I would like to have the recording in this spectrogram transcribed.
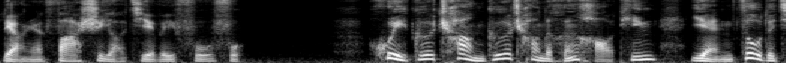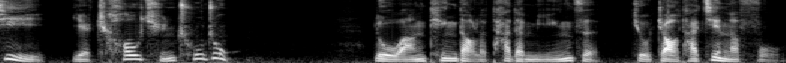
两人发誓要结为夫妇。慧歌唱歌唱得很好听，演奏的技艺也超群出众。鲁王听到了他的名字。就召他进了府，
